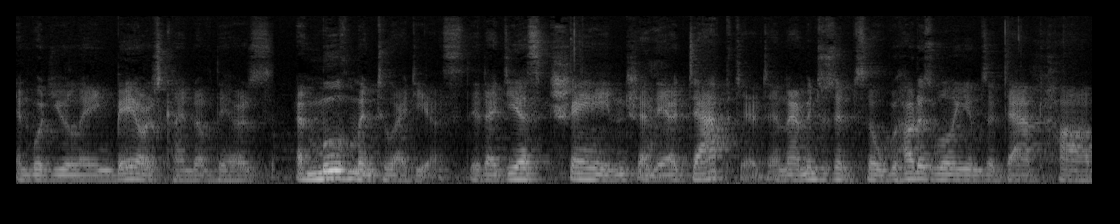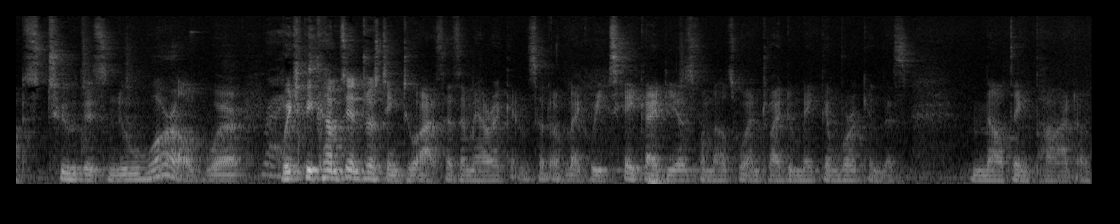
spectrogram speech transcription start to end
and what you're laying bare is kind of there's a movement to ideas. That ideas change and they're adapted. And I'm interested. So how does Williams adapt Hobbes to this new world, where Right. which becomes interesting to us as Americans? Sort of like we take ideas from elsewhere and try to make them work in this melting pot of.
